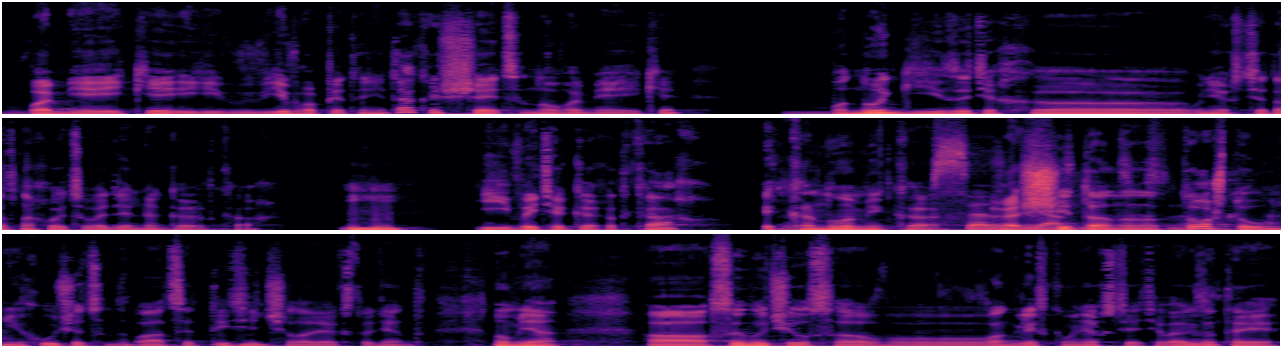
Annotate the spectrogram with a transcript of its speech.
в Америке, и в Европе это не так ощущается, но в Америке многие из этих э, университетов находятся в отдельных городках. Угу. И в этих городках экономика Все рассчитана на то, что у них учатся 20 тысяч человек студентов. Ну, у меня а, сын учился в, в английском университете в Экзетере,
